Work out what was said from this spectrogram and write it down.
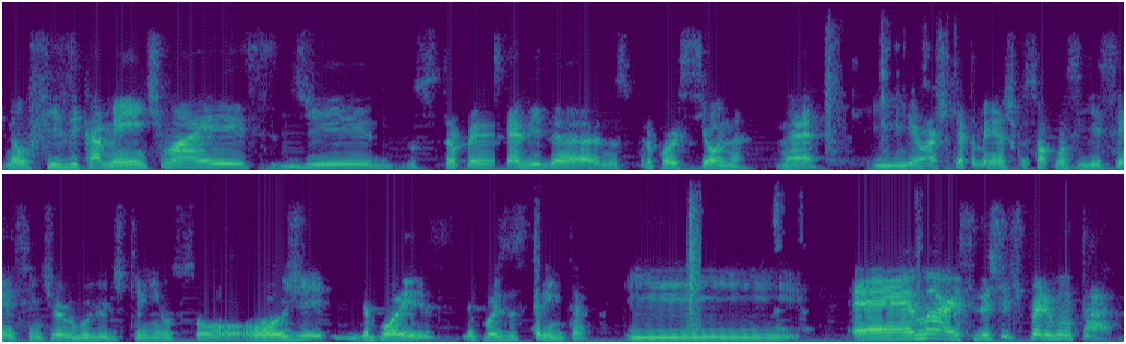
não fisicamente, mas de os tropeços que a vida nos proporciona, né? E eu acho que eu também, acho que eu só consegui sentir orgulho de quem eu sou hoje, depois, depois dos 30. E é, Márcio, deixa eu te perguntar.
